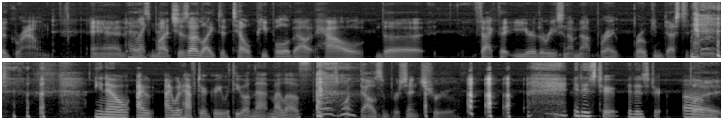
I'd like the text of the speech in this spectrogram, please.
the ground. And I as that. much as I like to tell people about how the fact that you're the reason I'm not bro- broke and destitute, you know, I, I would have to agree with you on that, my love. that is 1000% true. It is true. It is true. Um, but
